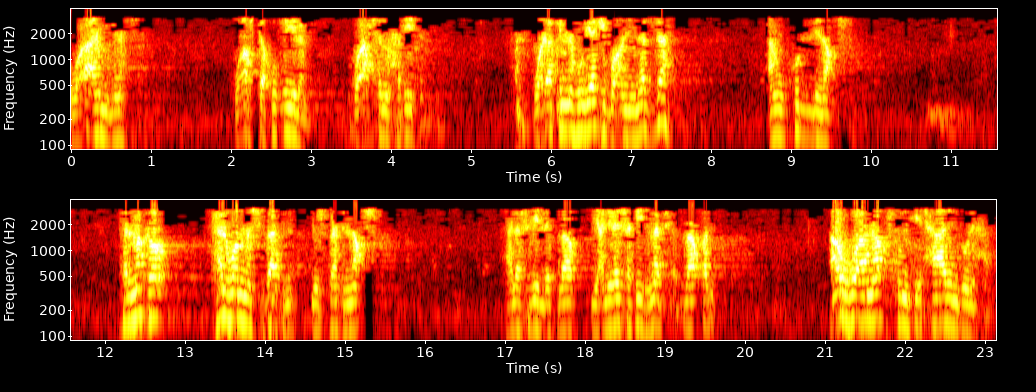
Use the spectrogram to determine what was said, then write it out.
هو أعلم بنفسه وأصدق قيلا. وأحسن حديثا. ولكنه يجب أن ينزه عن كل نقص. فالمكر هل هو من صفات من صفات النقص؟ على سبيل الإطلاق يعني ليس فيه مدح إطلاقا؟ أو هو نقص في حال دون حال.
